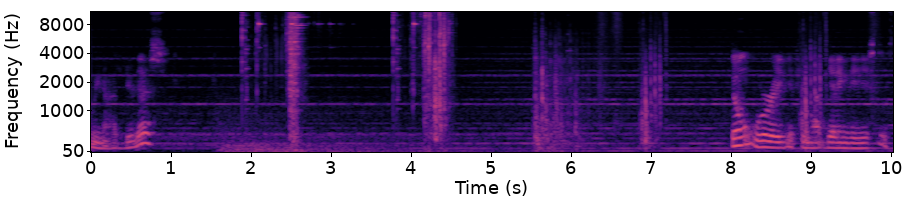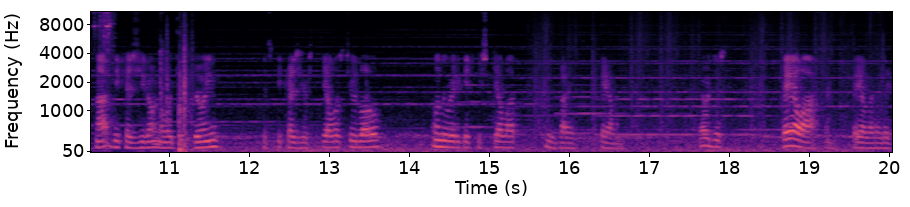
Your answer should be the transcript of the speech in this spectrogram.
We know how to do this. Don't worry if you're not getting these. It's not because you don't know what you're doing. It's because your skill is too low. The only way to get your skill up is by failing. So just fail often, fail early.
